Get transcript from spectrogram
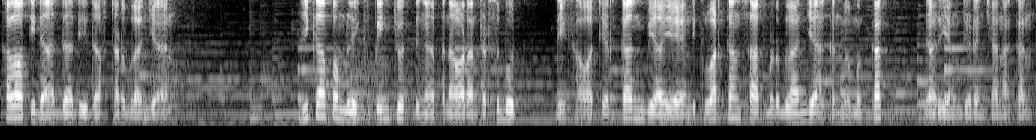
kalau tidak ada di daftar belanjaan. Jika pembeli kepincut dengan penawaran tersebut, dikhawatirkan biaya yang dikeluarkan saat berbelanja akan membengkak dari yang direncanakan.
